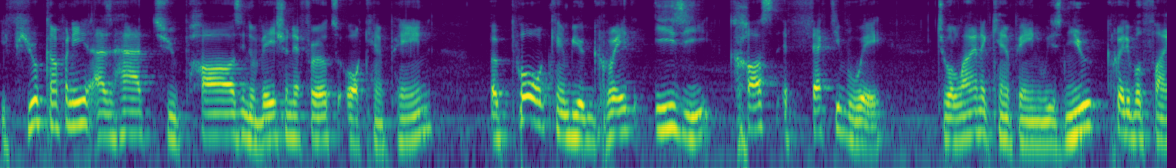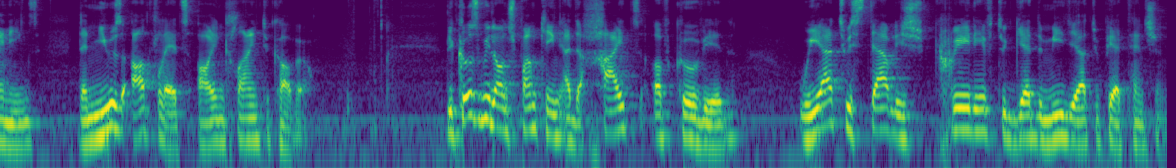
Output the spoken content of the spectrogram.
If your company has had to pause innovation efforts or campaign, a poll can be a great, easy, cost effective way to align a campaign with new, credible findings that news outlets are inclined to cover. Because we launched Pumpkin at the height of COVID, we had to establish creative to get the media to pay attention.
